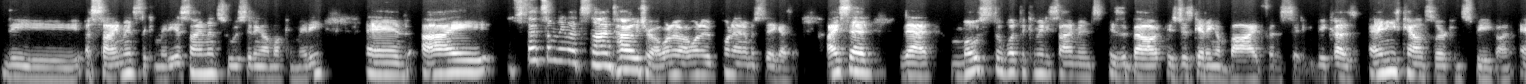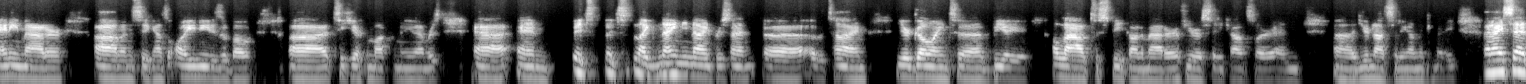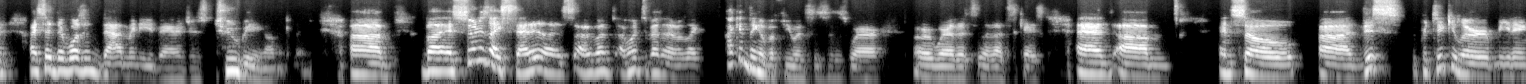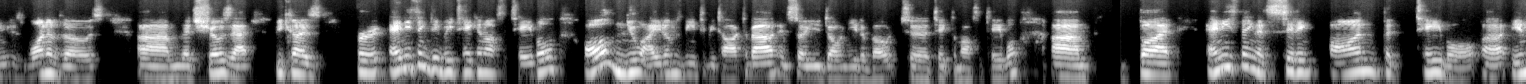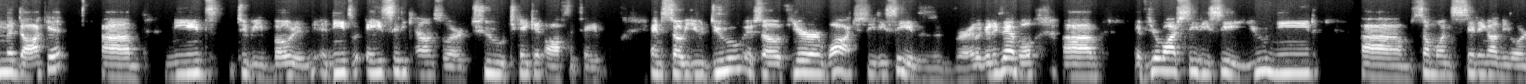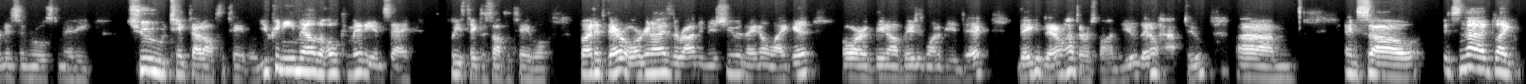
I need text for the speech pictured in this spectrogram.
the assignments, the committee assignments, who was sitting on what committee. And I said something that's not entirely true. I want to I want to point out a mistake. I said I said that most of what the committee assignments is about is just getting a vibe for the city because any counselor can speak on any matter um, in the city council. All you need is a vote uh, to hear from our committee members. Uh, and it's it's like 99% uh, of the time you're going to be allowed to speak on a matter if you're a city councilor and uh, you're not sitting on the committee. And I said, I said there wasn't that many advantages to being on the committee. Um, but as soon as I said it, I, I went, I went to bed and I was like, I can think of a few instances where, or where that's, that's the case. And, um, and so, uh, this particular meeting is one of those, um, that shows that because for anything to be taken off the table, all new items need to be talked about. And so you don't need a vote to take them off the table. Um, but anything that's sitting on the table, uh, in the docket, um, needs to be voted. It needs a city councilor to take it off the table. And so you do, so if you're watch CDC, this is a very good example. Um, if you're watch CDC, you need um, someone sitting on the ordinance and rules committee to take that off the table. You can email the whole committee and say, please take this off the table. But if they're organized around an issue and they don't like it, or if, you know, they just want to be a dick, they, they don't have to respond to you. They don't have to. Um, and so it's not like,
